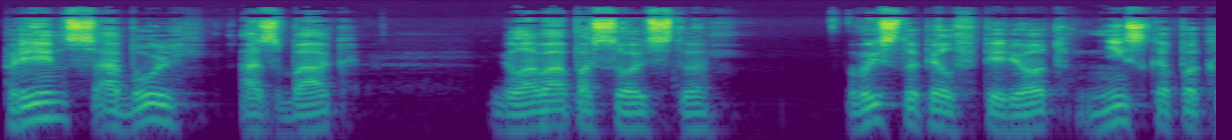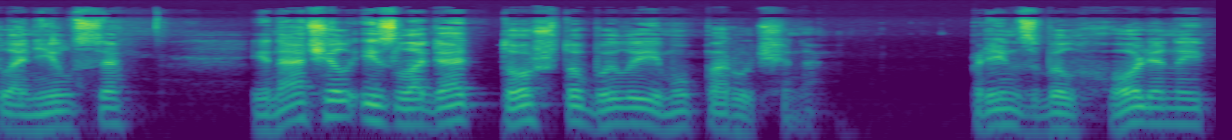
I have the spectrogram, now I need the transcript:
Принц Абуль-Азбак, глава посольства, выступил вперед, низко поклонился и начал излагать то, что было ему поручено. Принц был холеный,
